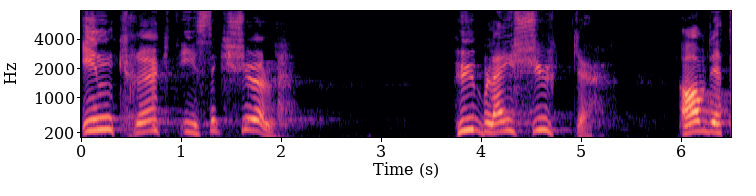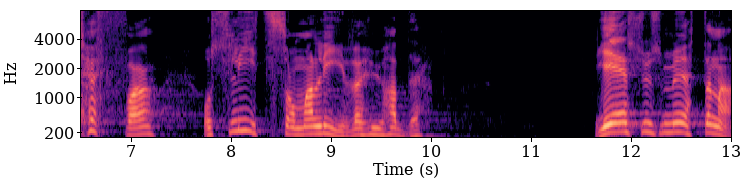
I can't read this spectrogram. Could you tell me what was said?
innkrøkt i seg sjøl. Hun ble sjuk av det tøffe og slitsomme livet hun hadde. Jesus møter henne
